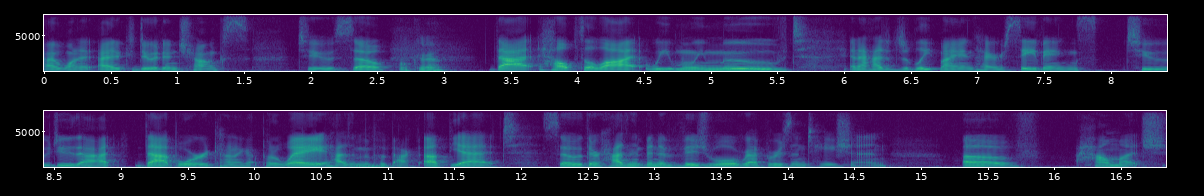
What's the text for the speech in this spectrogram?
I, I wanted I could do it in chunks too. So Okay. that helped a lot. We when we moved and I had to delete my entire savings to do that, that board kind of got put away. It hasn't been put back up yet. So there hasn't been a visual representation of how much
